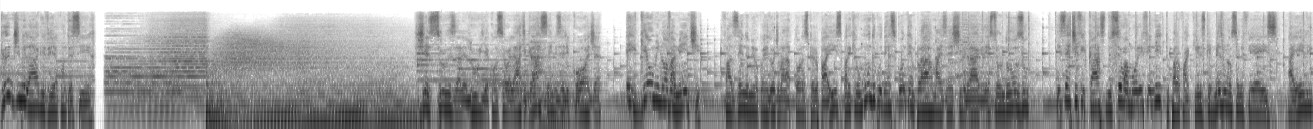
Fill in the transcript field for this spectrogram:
grande milagre veio acontecer. Jesus, aleluia, com seu olhar de graça e misericórdia, ergueu-me novamente, fazendo-me o corredor de maratonas pelo país para que o mundo pudesse contemplar mais este milagre estrondoso e certificar-se do seu amor infinito para com aqueles que, mesmo não sendo fiéis a Ele,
